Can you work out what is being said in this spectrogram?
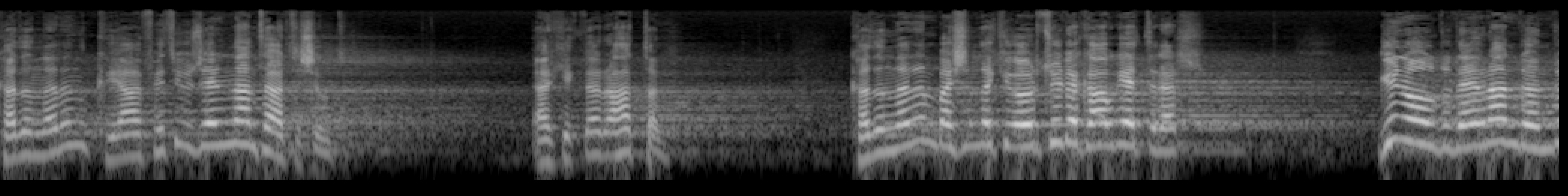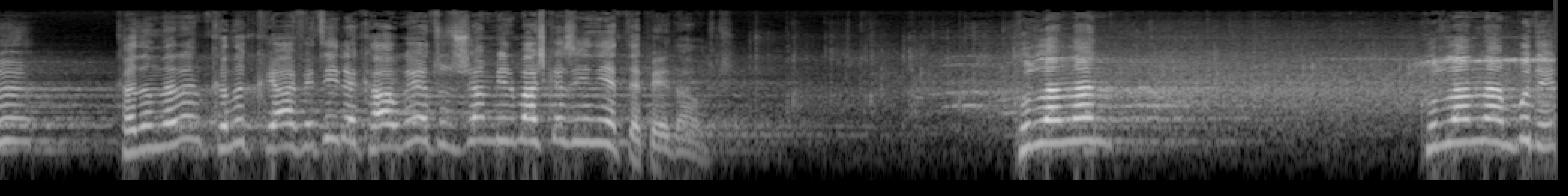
kadınların kıyafeti üzerinden tartışıldı. Erkekler rahat tabii. Kadınların başındaki örtüyle kavga ettiler. Gün oldu, devran döndü. Kadınların kılık kıyafetiyle kavgaya tutuşan bir başka zihniyet de peyda oldu. Kullanılan kullanılan bu dil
